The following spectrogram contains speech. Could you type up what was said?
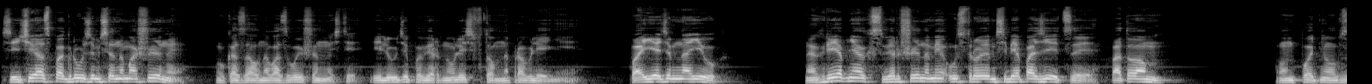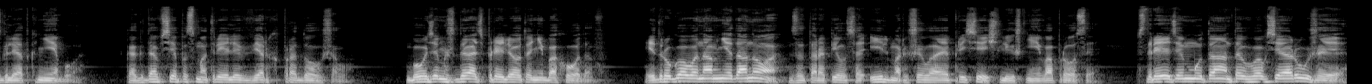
«Сейчас погрузимся на машины», – указал на возвышенности, и люди повернулись в том направлении. «Поедем на юг. На гребнях с вершинами устроим себе позиции. Потом...» Он поднял взгляд к небу. Когда все посмотрели вверх, продолжил. «Будем ждать прилета небоходов. И другого нам не дано», – заторопился Ильмар, желая пресечь лишние вопросы. Встретим мутантов во всеоружии,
